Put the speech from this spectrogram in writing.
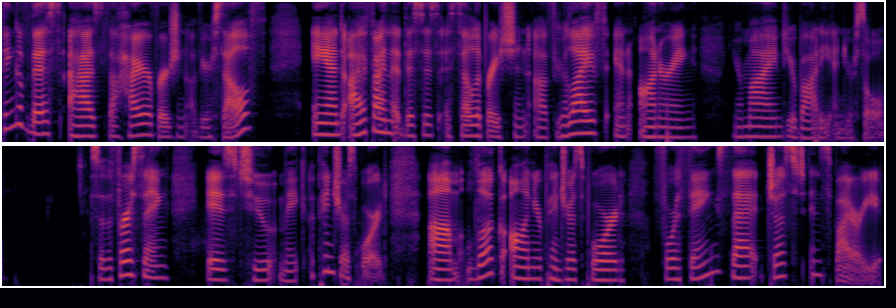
think of this as the higher version of yourself and I find that this is a celebration of your life and honoring your mind, your body, and your soul. So, the first thing is to make a Pinterest board. Um, look on your Pinterest board for things that just inspire you,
